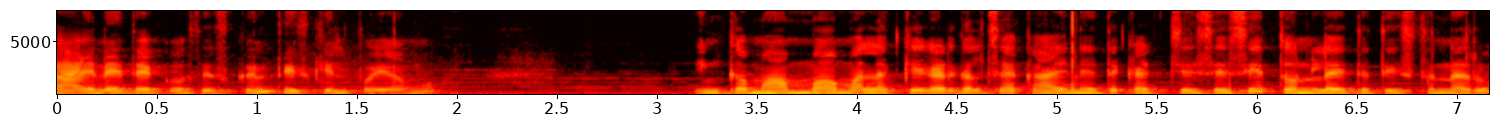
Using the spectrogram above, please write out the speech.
కాయనైతే కోసేసుకొని తీసుకెళ్ళిపోయాము. ఇంకా మా అమ్మ మా లక్కీ గడ కలిసి ఆ కాయనైతే కట్ చేసేసి తొనలు అయితే తీస్తున్నారు.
